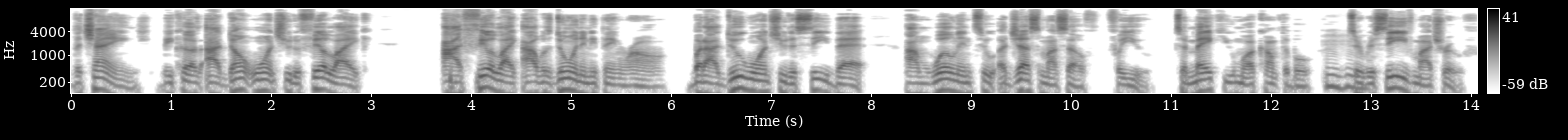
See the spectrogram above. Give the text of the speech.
the change because I don't want you to feel like I feel like I was doing anything wrong, but I do want you to see that I'm willing to adjust myself for you to make you more comfortable mm-hmm. to receive my truth.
